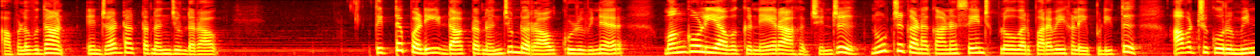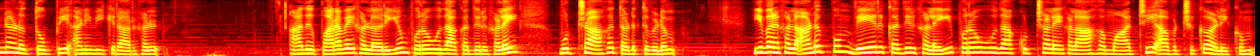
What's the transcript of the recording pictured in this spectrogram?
அவ்வளவுதான் என்றார் டாக்டர் நஞ்சுண்டராவ். திட்டப்படி டாக்டர் நஞ்சுண்டராவ் குழுவினர் மங்கோலியாவுக்கு நேராக சென்று நூற்றுக்கணக்கான செயின்ட் புளோவர் பறவைகளை பிடித்து அவற்றுக்கு ஒரு மின்னணு தொப்பி அணிவிக்கிறார்கள். அது பறவைகள் அறியும் புற ஊதா கதிர்களை முற்றாக தடுத்துவிடும். இவர்கள் அனுப்பும் வேறு கதிர்களை புற ஊதா குற்றலைகளாக மாற்றி அவற்றுக்கு அளிக்கும்.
